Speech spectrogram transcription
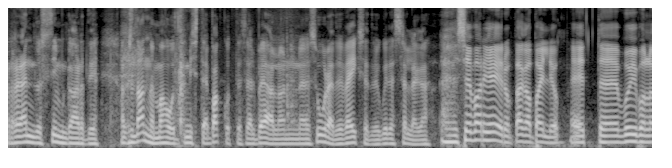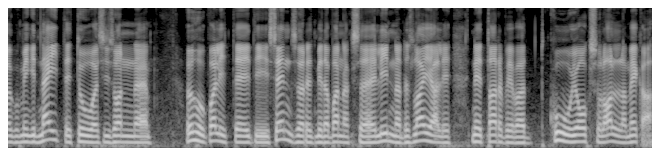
rändus SIM-kaardi. aga kas need andmemahud, mis te pakute seal peal, on suured või väiksed või kuidas sellega? see varieerub väga palju, et võib-olla kui mingeid näiteid tuua, siis on õhukvaliteedi sensorid, mida pannakse linnades laiali, need tarbivad kuu jooksul alla mega,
